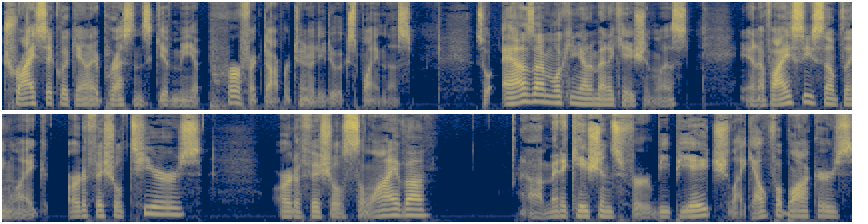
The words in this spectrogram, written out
tricyclic antidepressants give me a perfect opportunity to explain this. So as I'm looking at a medication list, and if I see something like artificial tears, artificial saliva, uh, medications for BPH like alpha blockers,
